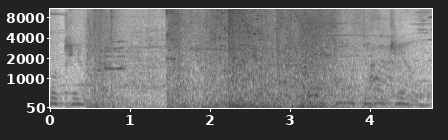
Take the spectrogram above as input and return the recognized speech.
Triple kill. Red double kill.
